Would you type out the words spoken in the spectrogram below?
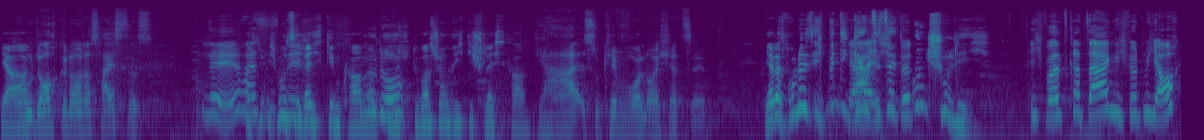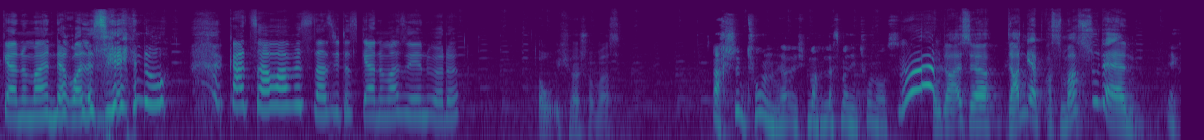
Ja, Oh doch, genau das heißt es. Nee, heißt also es ich muss dir recht geben, Kahn. Oh, doch. du, du warst schon richtig schlecht, Kahn. Ja, ist okay, wir wollen euch jetzt sehen. Ja, das Problem ist, ich bin die Ja, ganze ich Zeit unschuldig. Ich wollte es gerade sagen, ich würde mich auch gerne mal in der Rolle sehen, du. Kannst aber wissen, dass ich das gerne mal sehen würde. Oh, ich höre schon was. Ach, stimmt, Ton. Ja, ich mach, lass mal den Ton aus. Oh, da ist er. Danja, was machst du denn? Ey.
